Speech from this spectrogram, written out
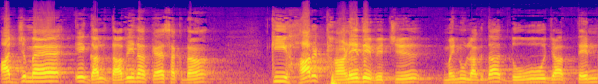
ਅੱਜ ਮੈਂ ਇਹ ਗੱਲ ਦਾਅਵੇ ਨਾਲ ਕਹਿ ਸਕਦਾ ਕਿ ਹਰ ਥਾਣੇ ਦੇ ਵਿੱਚ ਮੈਨੂੰ ਲੱਗਦਾ ਦੋ ਜਾਂ ਤਿੰਨ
